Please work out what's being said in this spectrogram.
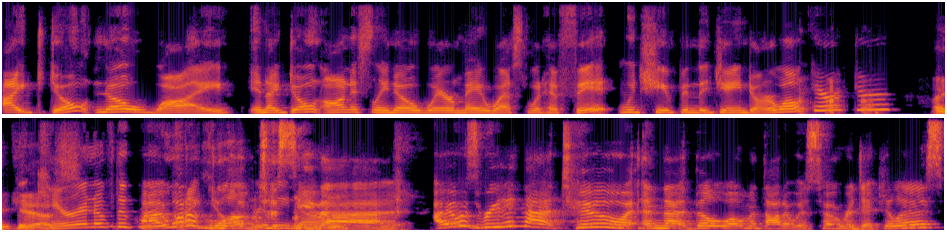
I don't know why, and I don't honestly know where Mae West would have fit. Would she have been the Jane Darwell character? I guess. Karen of the group. I would have loved really to see know. that. I was reading that too, and that Bill Wellman thought it was so ridiculous.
